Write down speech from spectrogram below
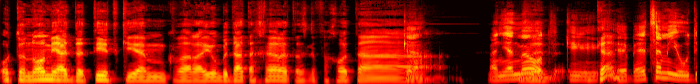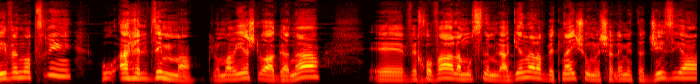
אוטונומיה דתית, כי הם כבר היו בדת אחרת, אז לפחות ה... כן. מעניין זה... מאוד, כי כן. בעצם יהודי ונוצרי הוא אהל זימה, כלומר יש לו הגנה וחובה על המוסלם להגן עליו בתנאי שהוא משלם את הג'יזיה,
